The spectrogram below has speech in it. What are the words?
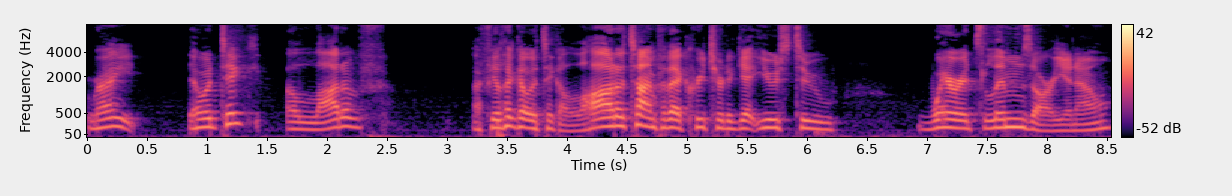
Right. It would take a lot of. I feel like it would take a lot of time for that creature to get used to where its limbs are. You know.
